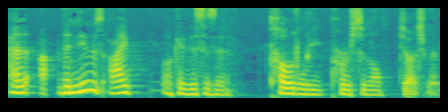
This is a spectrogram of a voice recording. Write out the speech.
And uh, the news, I, okay, this is a totally personal judgment,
